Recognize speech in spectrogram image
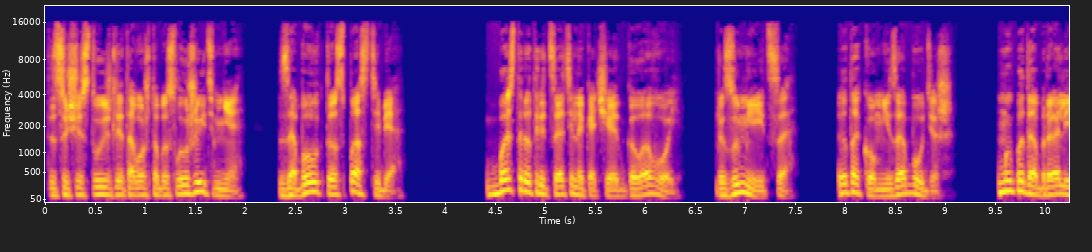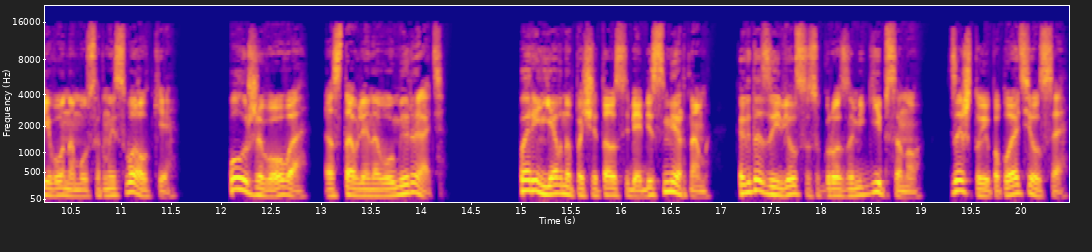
Ты существуешь для того, чтобы служить мне. Забыл, кто спас тебя. Бастер отрицательно качает головой. Разумеется, о таком не забудешь. Мы подобрали его на мусорной свалке. Пол живого, оставленного умирать. Парень явно посчитал себя бессмертным, когда заявился с угрозами Гибсону, за что и поплатился.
